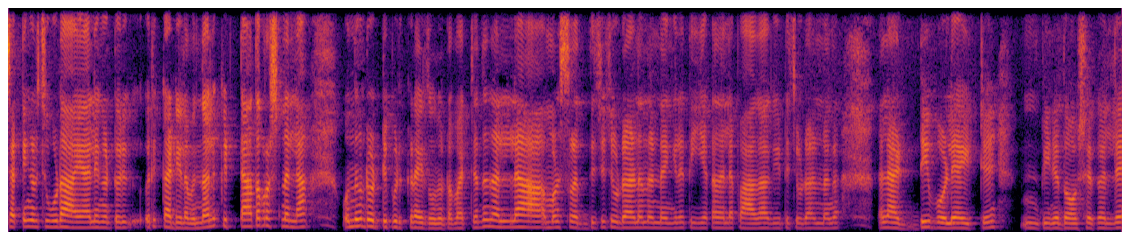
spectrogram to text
ചട്ടി ഇങ്ങോട്ട് ചൂടായാലും ഇങ്ങോട്ട് ഒരു ഒരു കടിയിലും എന്നാലും കിട്ടാത്ത പ്രശ്നമല്ല ഒന്നും ഇങ്ങോട്ട് ഒട്ടിപ്പിടിക്കണായി തോന്നും കേട്ടോ മറ്റേത് നല്ല നമ്മൾ ശ്രദ്ധിച്ച് ചൂടാണെന്നുണ്ടെങ്കിൽ തീയൊക്കെ നല്ല പാകമാക്കിയിട്ട് ചൂടാണെന്നുണ്ടെങ്കിൽ നല്ല അടിപൊളി അടിപൊളിയായിട്ട് പിന്നെ ദോശക്കല്ല്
